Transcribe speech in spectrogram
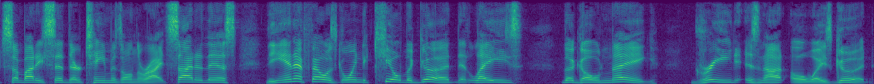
somebody said their team is on the right side of this. The NFL is going to kill the good that lays the golden egg. Greed is not always good.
